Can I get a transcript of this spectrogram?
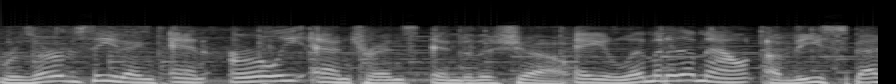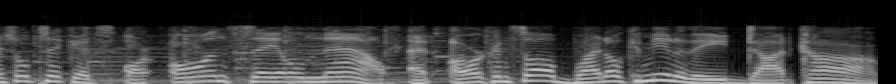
reserved seating, and early entrance into the show. A limited amount of these special tickets are on sale now at arkansasbridalcommunity.com.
